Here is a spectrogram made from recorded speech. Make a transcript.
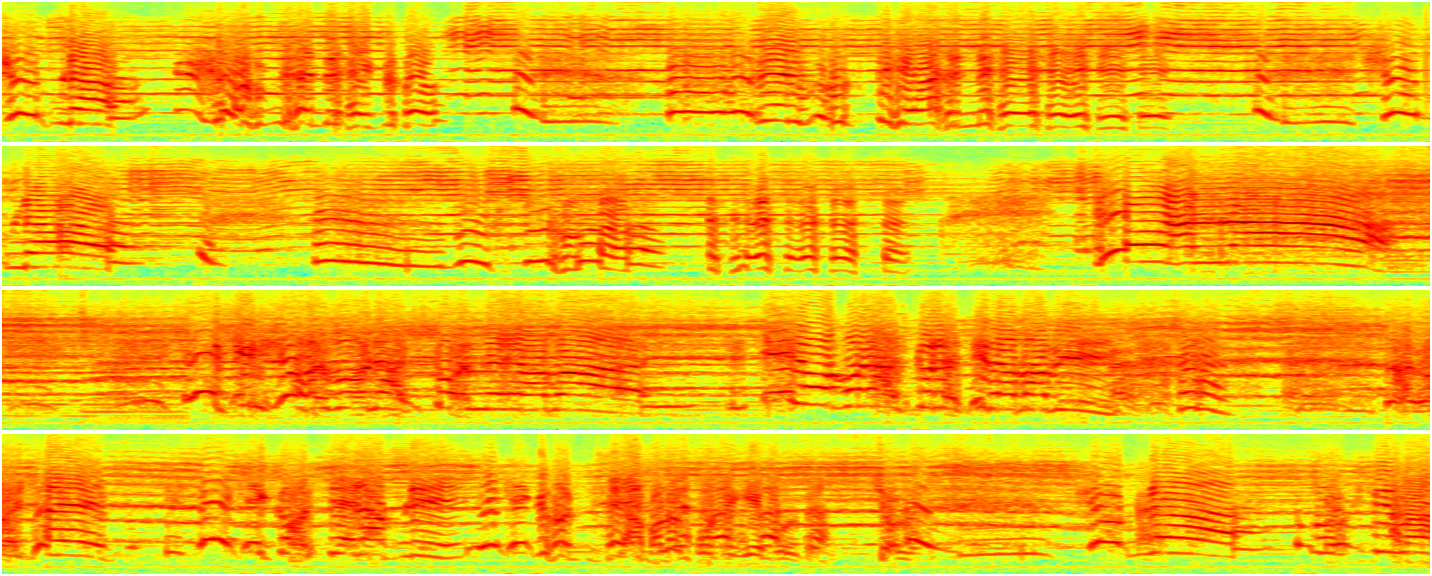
স্বপ্না স্বপ্ন দেখো আমাদের মুক্তি আর নেই। স্বপ্না মুক্তি আল্লাহ! সর্বনাশ করলে আমার কি অপরাধ করেছিলাম আমি সাগর সাহেব কি করছেন আপনি কি করছেন আমারও কোর্টে গিয়ে বলবেন। চলো। স্বপ্না মুক্তি মুক্তি মা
